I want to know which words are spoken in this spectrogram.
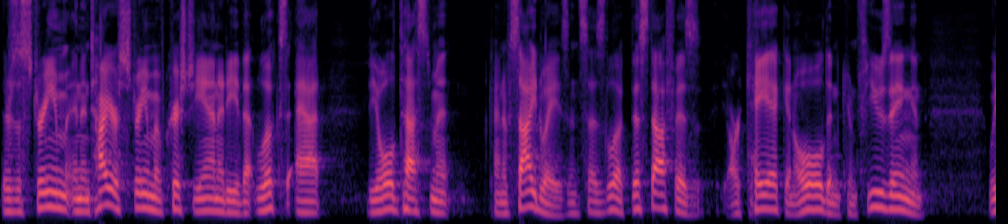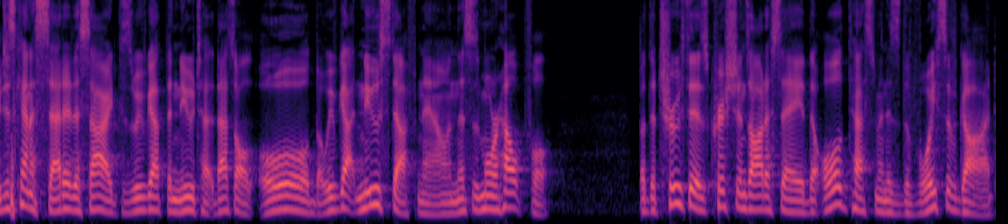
There's a stream, an entire stream of Christianity that looks at the Old Testament kind of sideways and says, look, this stuff is archaic and old and confusing, and we just kind of set it aside because we've got the new, te- that's all old, but we've got new stuff now, and this is more helpful. But the truth is, Christians ought to say the Old Testament is the voice of God,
